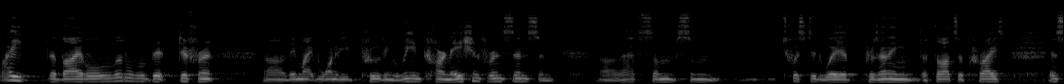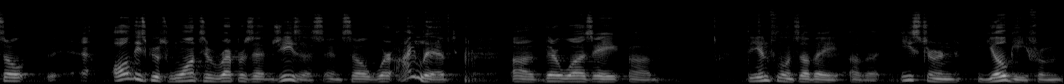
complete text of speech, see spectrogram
quite the Bible. A little bit different. Uh, they might want to be proving reincarnation, for instance, and uh, have some some twisted way of presenting the thoughts of Christ. And so, uh, all these groups want to represent Jesus. And so, where I lived, uh, there was a um, the influence of a of an Eastern yogi from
